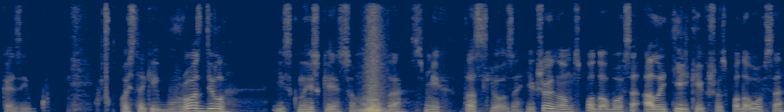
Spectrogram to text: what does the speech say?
вказівку. Ось такий був розділ із книжки Саморота Сміх та сльози. Якщо він вам сподобався, але тільки якщо сподобався,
